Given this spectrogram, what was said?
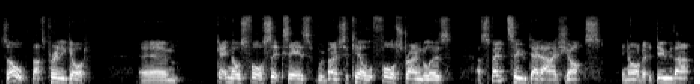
So that's pretty good. Um, getting those four sixes, we've managed to kill four stranglers. I spent two dead eye shots in order to do that.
